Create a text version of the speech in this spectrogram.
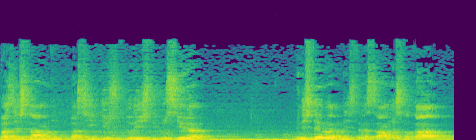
da gestão dos sítios turísticos Sira, Ministério da Administração Estatal,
